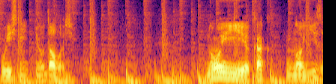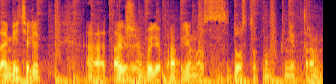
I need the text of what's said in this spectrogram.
выяснить не удалось. Ну и, как многие заметили, также были проблемы с доступом к некоторым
